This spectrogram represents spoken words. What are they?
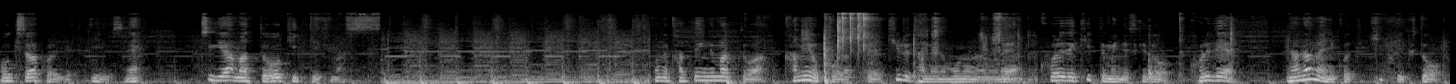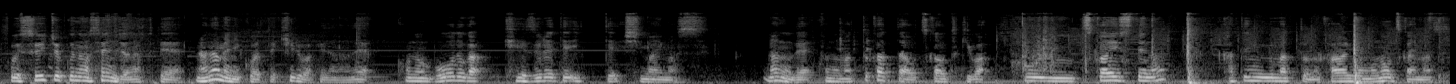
大きさはこれでいいですね。次はマットを切っていきます。このカッティングマットは紙をこうやって切るためのものなのでこれで切ってもいいんですけどこれで斜めにこうやって切っていくとこういう垂直の線じゃなくて斜めにこうやって切るわけなのでこのボードが削れていってしまいます。なのでこのマットカッターを使う時はこういう使い捨てのカッティングマットの代わりのものを使います。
